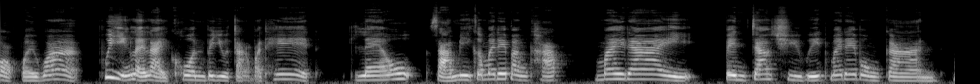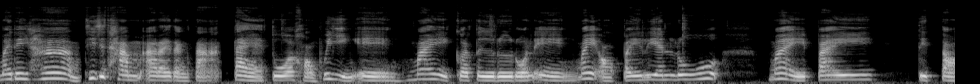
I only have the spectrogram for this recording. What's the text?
บอกไว้ว่า ผู้หญิงหลาย ๆ คนไปอยู่ต่างประเทศ แล้วสามีก็ไม่ได้บังคับ ไม่ได้เป็นเจ้าชีวิตไม่ได้บงการ ไม่ได้ห้ามที่จะทำอะไรต่างๆ แต่ตัวของผู้หญิงเอง ไม่กระตือรือร้นเอง ไม่ออกไปเรียนรู้ ไม่ไปติดต่อ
